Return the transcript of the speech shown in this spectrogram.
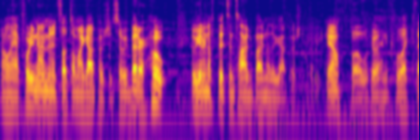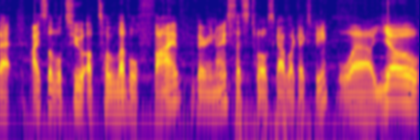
I only have 49 minutes left on my God Potion, so we better hope that we get enough bits in time to buy another God Potion. There we go. Well, we'll go ahead and collect that. Ice level 2 up to level 5. Very nice. That's 12 Skyblock XP. Wow. Yo!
